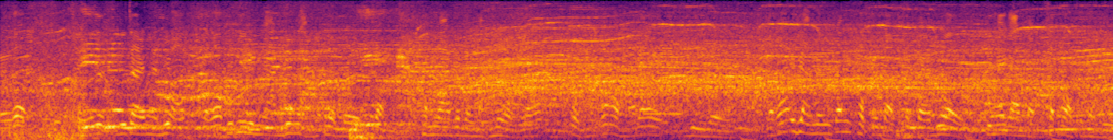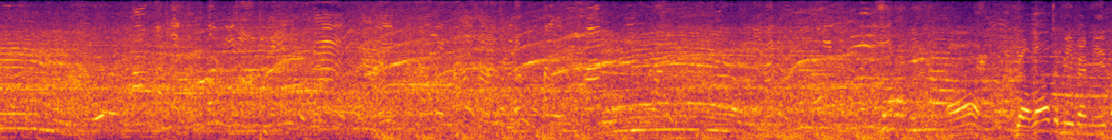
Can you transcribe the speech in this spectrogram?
แล้วก็รู้สึกดีใจแทนพี่ออฟแล้วก็พี่ๆทีมงานเบื้องหลังทุกคนเลยที่แบบทำงานกันอย่างหนักหน่วงแล้วผลมันก็ออกมาได้ดีเลย แล้วก็อีกอย่างหนึ่งต้องขอบคุณแบบแฟนๆด้วยที่ให้การแบบสปอร์ตเป็นอย่างดีครับ มีแฟนมีไป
